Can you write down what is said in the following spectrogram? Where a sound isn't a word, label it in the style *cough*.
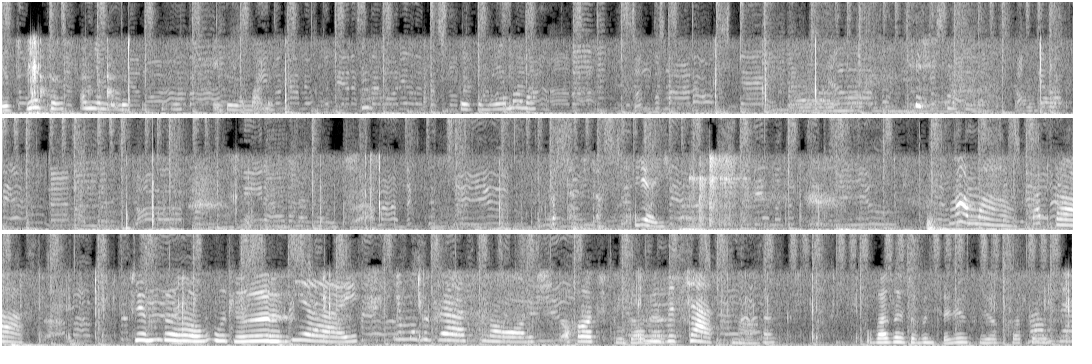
Jest wieczór, a nie ma gazety. Idę do mamy. To jest moja mama. Jej. Mama, tata. Dzień dobry. Jej, nie mogę zasnąć. To chodź tu do nas. za ciasno. Tak. Uważaj, żeby cię nie zniosła. to- Dobrze.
